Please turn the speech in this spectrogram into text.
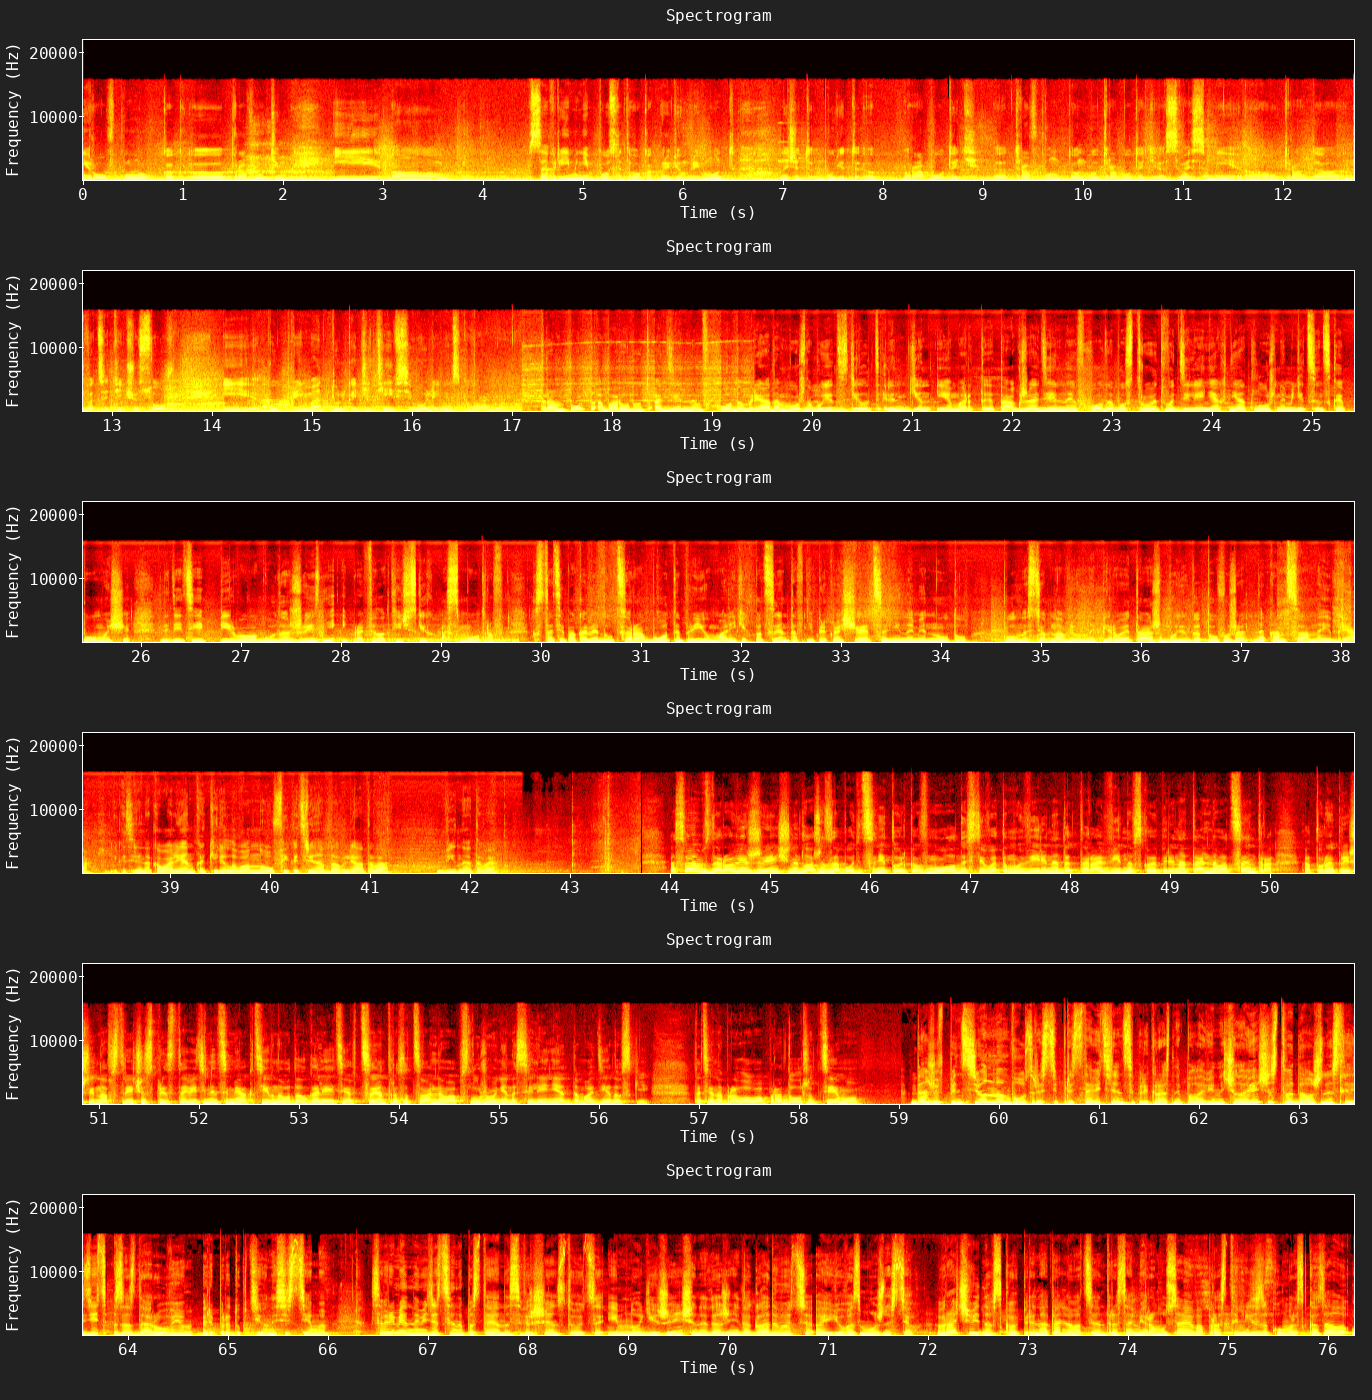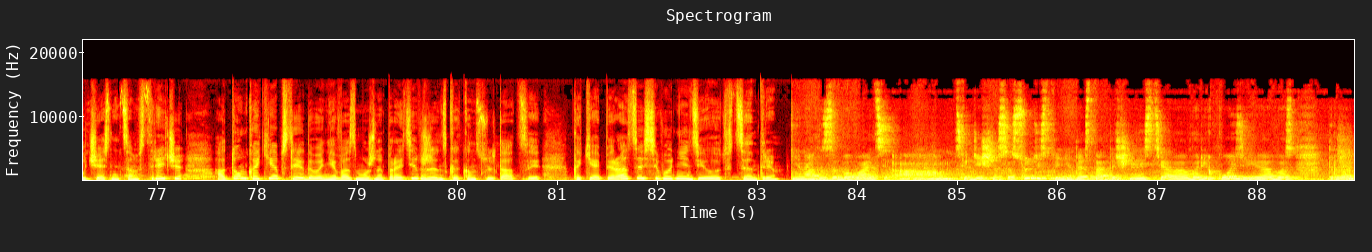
перепланировку как э, проводим. И э, со временем, после того, как проведем ремонт, значит, будет э, работать э, травпункт. Он будет работать с 8 э, утра до 20 часов и будет принимать только детей всего Ленинского района. Травмпункт оборудуют отдельным входом. Рядом можно будет сделать рентген и МРТ. Также отдельные входы обустроят в отделениях неотложной медицинской помощи для детей первого года жизни и профилактических осмотров. Кстати, пока ведутся работы, прием маленьких пациентов не прекращается ни на минуту. Полностью обновленный первый этаж будет готов уже до конца ноября. Екатерина Коваленко, Кирилл Иванов, Екатерина Давлятова. Видно ТВ. О своем здоровье женщины должны заботиться не только в молодости. В этом уверены доктора Видновского перинатального центра, которые пришли на встречу с представительницами активного долголетия в Центре социального обслуживания населения «Домодедовский». Татьяна Бралова продолжит тему. Даже в пенсионном возрасте представительницы прекрасной половины человечества должны следить за здоровьем репродуктивной системы. Современная медицина постоянно совершенствуется, и многие женщины даже не догадываются о ее возможностях. Врач Видновского перинатального центра Самира Мусаева простым языком рассказала участницам встречи о том, какие обследования возможно пройти в женской консультации, какие операции сегодня делают в центре. Не надо забывать о сердечно-сосудистой недостаточности, о варикозе и об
